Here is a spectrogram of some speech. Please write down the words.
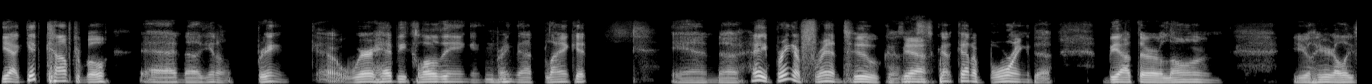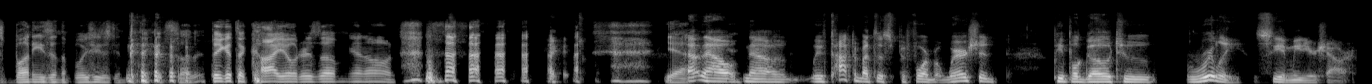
yeah, get comfortable and uh, you know bring uh, wear heavy clothing and mm-hmm. bring that blanket and uh, hey, bring a friend too, because yeah. it's kind of boring to be out there alone. You'll hear all these bunnies in the bushes and think it's uh, think it's a coyote or something, you know. yeah. Now, now, now, we've talked about this before, but where should people go to really see a meteor shower?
